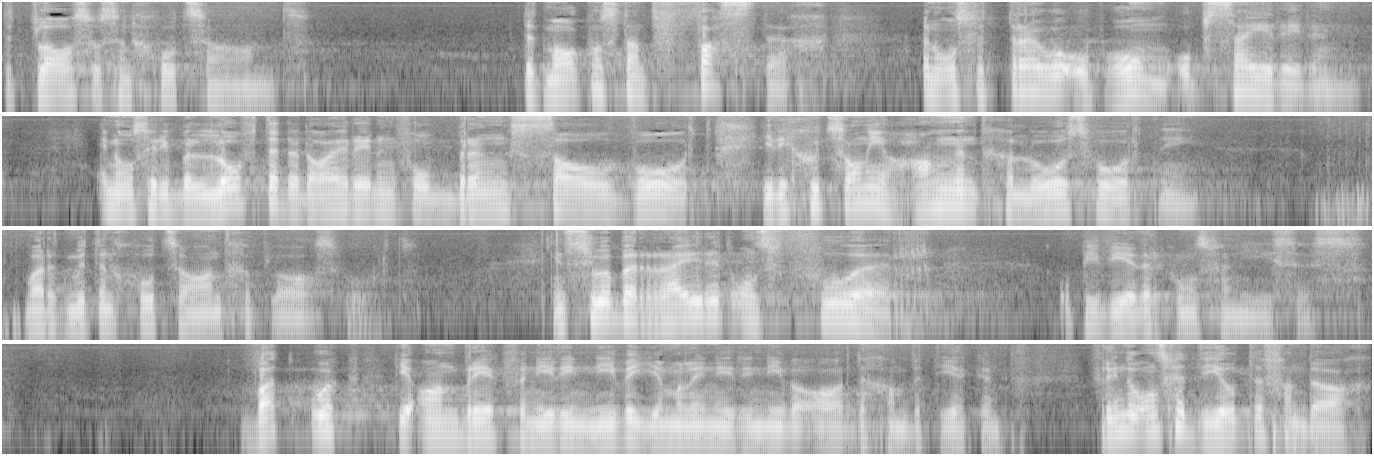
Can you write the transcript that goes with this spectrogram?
Dit plaas ons in God se hand. Dit maak ons standvastig in ons vertroue op hom op sy redding. En ons het die belofte dat daai redding volbring sal word. Hierdie goed sal nie hangend gelos word nie maar dit moet in God se hand geplaas word. En so berei dit ons voor op die wederkoms van Jesus wat ook die aanbreek van hierdie nuwe hemel en hierdie nuwe aarde gaan beteken. Vriende, ons gedeelte vandag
